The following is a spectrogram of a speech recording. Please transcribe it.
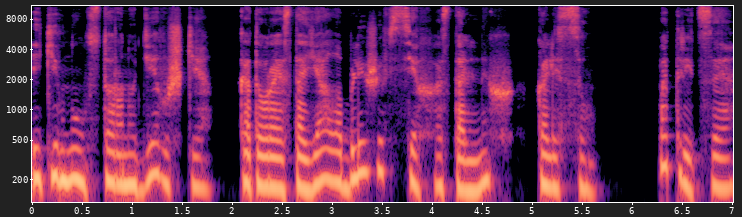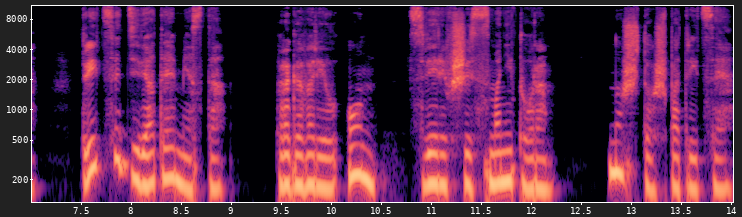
и кивнул в сторону девушки, которая стояла ближе всех остальных к колесу. Патриция, 39 место», — проговорил он, сверившись с монитором. «Ну что ж, Патриция,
